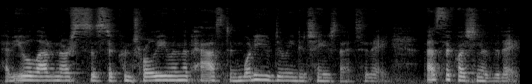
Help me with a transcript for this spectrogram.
Have you allowed a narcissist to control you in the past? And what are you doing to change that today? That's the question of the day.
